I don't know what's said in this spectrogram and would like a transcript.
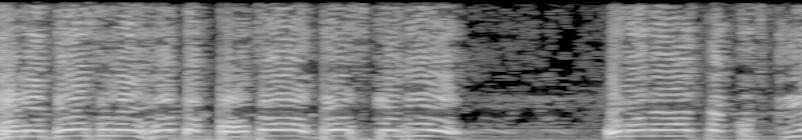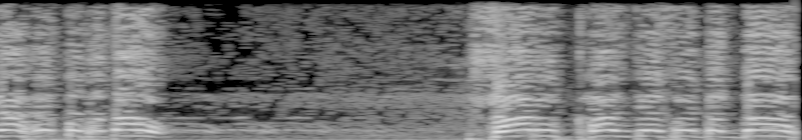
जिन्हें देश ने यहाँ तक पहुंचाया देश के लिए उन्होंने आज तक कुछ किया है तो बताओ शाहरुख खान जैसे गद्दार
